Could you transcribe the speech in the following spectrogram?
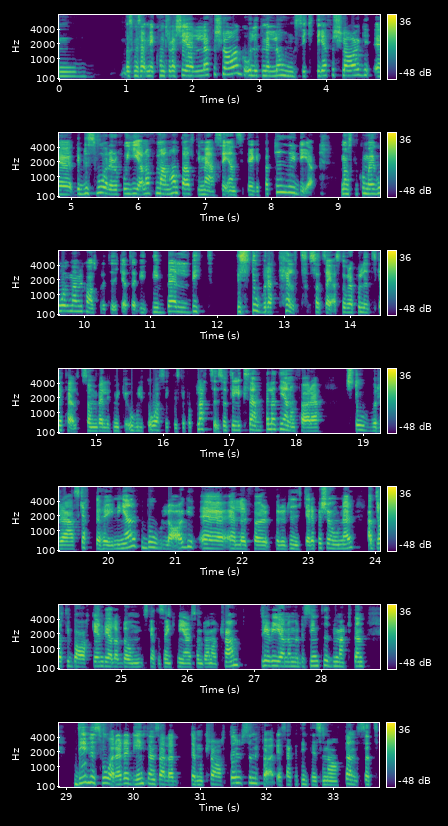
vad ska man säga, mer kontroversiella förslag och lite mer långsiktiga förslag. Eh, det blir svårare att få igenom för man har inte alltid med sig ens sitt eget parti i det. Man ska komma ihåg med amerikansk politik att det är väldigt det är stora tält, så att säga, stora politiska tält som väldigt mycket olika åsikter ska få plats i. Så till exempel att genomföra stora skattehöjningar för bolag eh, eller för, för rikare personer. Att dra tillbaka en del av de skattesänkningar som Donald Trump drev igenom under sin tid vid makten. Det blir svårare. Det är inte ens alla demokrater som är för det, särskilt inte i senaten. Så att,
